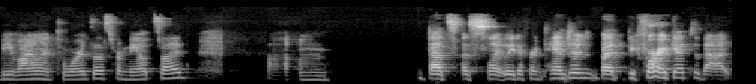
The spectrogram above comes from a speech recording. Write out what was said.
be violent towards us from the outside. Um, that's a slightly different tangent, but before I get to that,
